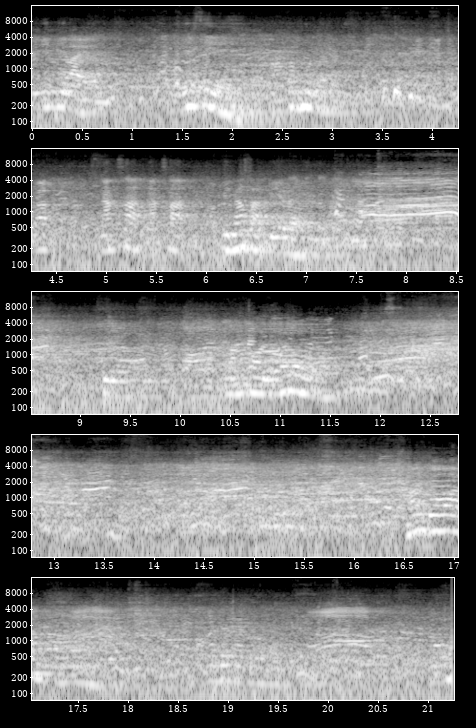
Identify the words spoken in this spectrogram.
ปีนี้ปีอะไร วันที่สี่ก็พูดเลยแบบนักสัตว์นักสัตว์ปีนักสัตว์ปีอะไรปีมังกรหรือว่าโลมังกรอันเดียวกันน้องโม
